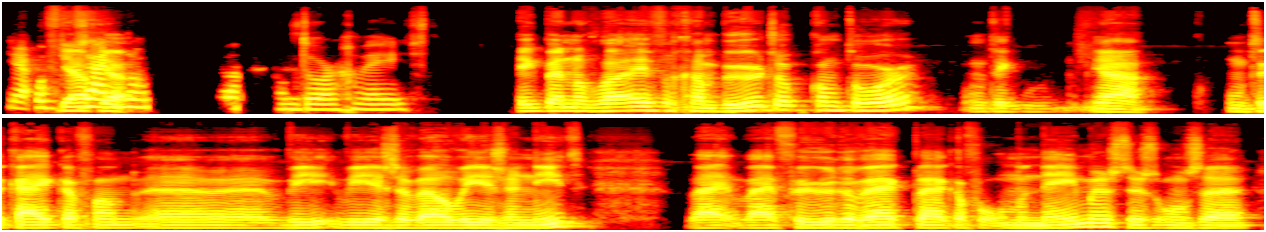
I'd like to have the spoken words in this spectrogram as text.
Ja. Of Ja. zijn Ja. er nog op kantoor geweest? Ik ben nog wel even gaan buurten op kantoor. Want ik, ja, om te kijken van eh, wie, wie is er wel, wie is er niet. Wij, wij verhuren werkplekken voor ondernemers. Dus onze,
